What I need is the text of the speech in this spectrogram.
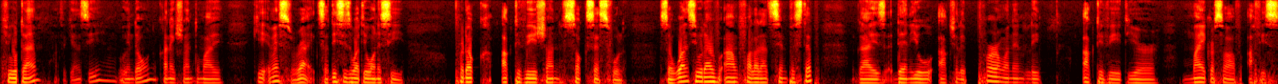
few time as you can see going down connection to my KMS right. So this is what you want to see. Product activation successful. So once you would have um, followed that simple step guys then you actually permanently activate your Microsoft Office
